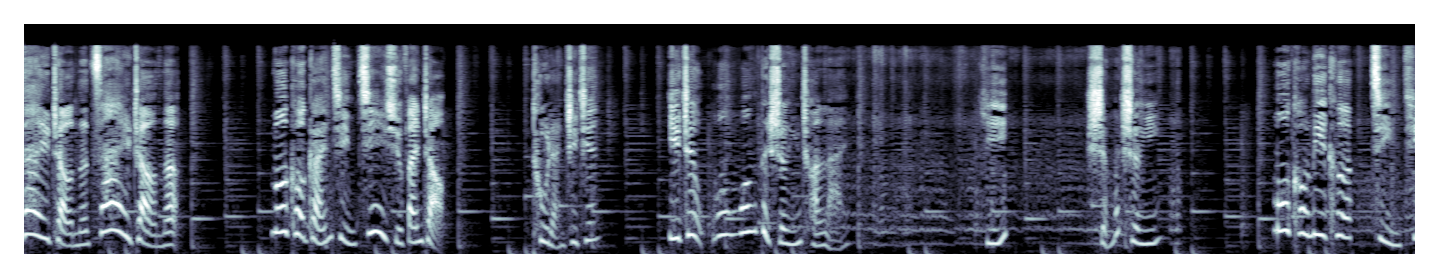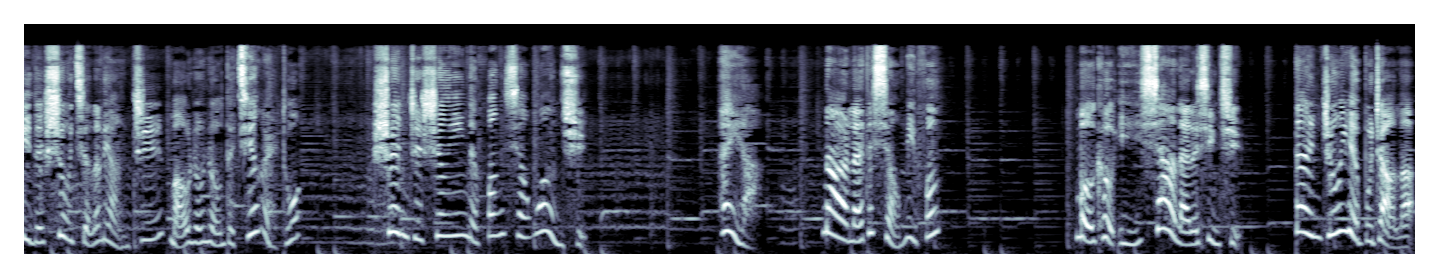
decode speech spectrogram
再找呢，再找呢！莫口赶紧继续翻找。突然之间，一阵嗡嗡的声音传来。咦，什么声音？莫口立刻警惕地竖起了两只毛茸茸的尖耳朵，顺着声音的方向望去。哎呀，哪来的小蜜蜂？莫口一下来了兴趣，弹珠也不找了，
